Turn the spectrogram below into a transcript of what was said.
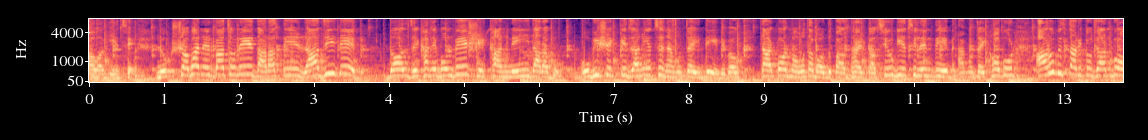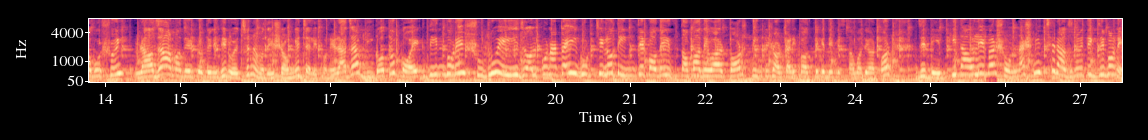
পাওয়া গিয়েছে। লোকসভা নির্বাচনে দাঁড়াতে রাজি দেব, দল যেখানে বলবে সেখানেই দাঁড়াবো। অভিষেককে জানিয়েছেন এমনটাই দেব এবং তারপর মমতা বন্দ্যোপাধ্যায়ের কাছেও গিয়েছিলেন দেব, এমনটাই খবর। আরও বিস্তারিত জানব অবশ্যই। রাজা আমাদের প্রতিনিধি রয়েছেন আমাদের সঙ্গে টেলিফোনে। রাজা, বিগত কয়েকদিন ধরে শুধু এই জল্পনাটাই ঘুরছিল, তিনটে পদে ইস্তফা দেওয়ার পর, তিনটে সরকারি পদ থেকে দেব ইস্তফা দেওয়ার পর, যে দেব কি তাহলে এবার সন্ন্যাস নিচ্ছে রাজনৈতিক জীবনে?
